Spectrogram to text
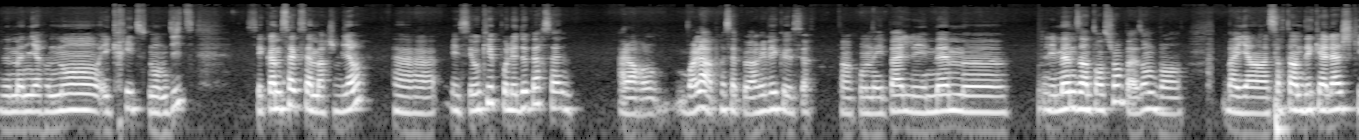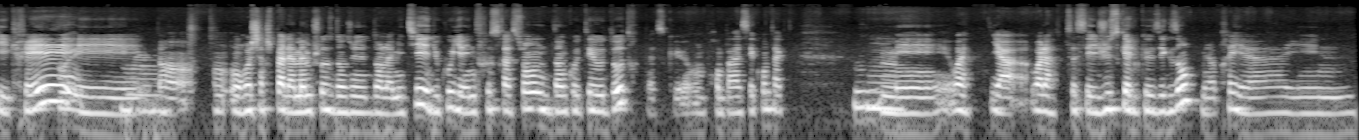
de manière non écrite, non dite, c'est comme ça que ça marche bien. Euh, et c'est OK pour les deux personnes. Alors voilà, après ça peut arriver que certains qu'on n'ait pas les mêmes, euh, les mêmes intentions. Par exemple, ben, bah, il y a un certain décalage qui est créé et ben, on, ne recherche pas la même chose dans, une, dans l'amitié et du coup il y a une frustration d'un côté ou d'autre parce qu'on ne prend pas assez contact. Mm. Mais ouais, il y a, voilà, ça c'est juste quelques exemples, mais après il y, a une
